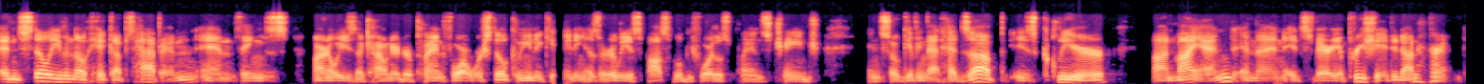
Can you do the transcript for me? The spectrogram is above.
and still, even though hiccups happen and things aren't always accounted or planned for, we're still communicating as early as possible before those plans change. And so, giving that heads up is clear on my end and then it's very appreciated on her end.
